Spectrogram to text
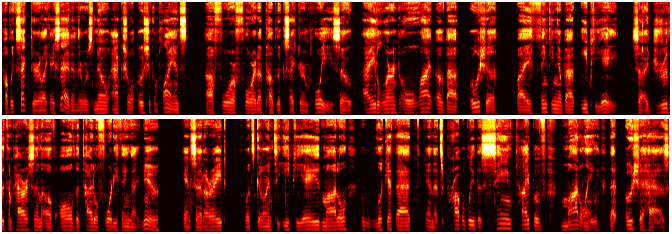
public sector, like I said, and there was no actual OSHA compliance uh, for Florida public sector employees. So I learned a lot about OSHA by thinking about EPA. So I drew the comparison of all the Title 40 things I knew and said, all right, Let's go into EPA model, look at that, and that's probably the same type of modeling that OSHA has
